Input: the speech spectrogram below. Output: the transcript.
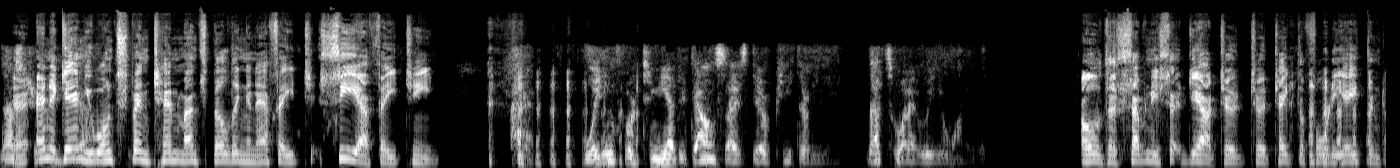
That's Uh, true. and again, yeah. you won't spend ten months building an F8 CF18. waiting for Tamiya to downsize their P38. That's what I really wanted. Oh, the seventy seven. Yeah, to to take the 48th and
